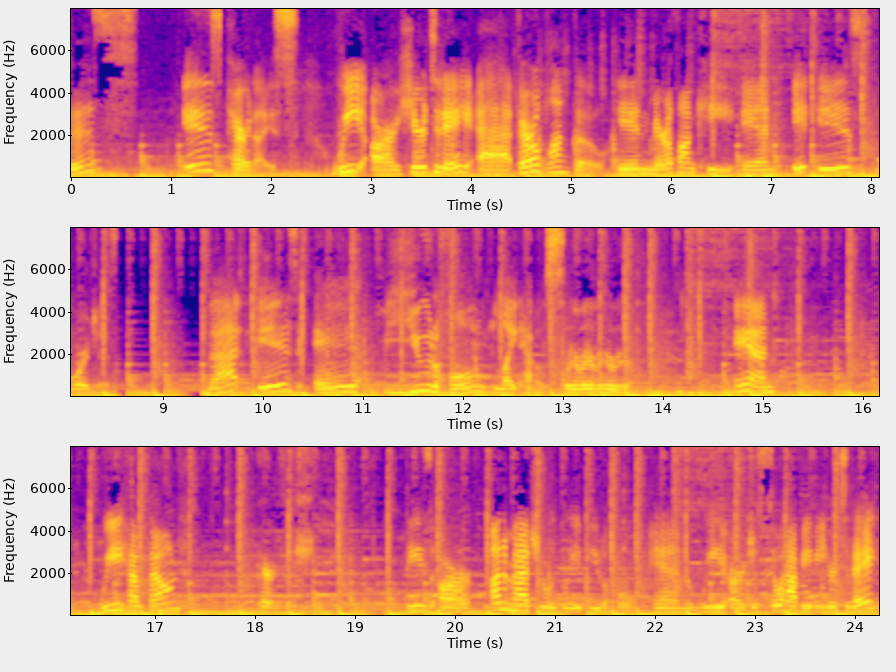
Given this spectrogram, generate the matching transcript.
This is paradise. We are here today at Faro Blanco in Marathon Key and it is gorgeous. That is a beautiful lighthouse. Right, right, right, right. And we have found parrotfish. These are unimaginably beautiful and we are just so happy to be here today.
